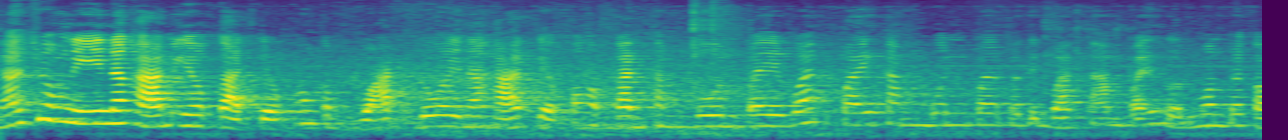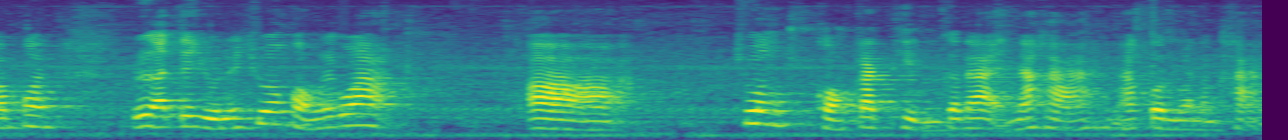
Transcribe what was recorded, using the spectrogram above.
นะช่วงนี้นะคะมีโอกาสเกี่ยวข้องกับวัดด้วยนะคะ เกี่ยวข้องกับการทำบุญไปวัดไปทำบุญไปปฏิบัติธรรมไปสวดมนต์ไปขอพรหรืออาจจะอยู่ในช่วงของเรียกว่า ช่วงของกฐินก็ได้นะคะนะคนวันอังคาร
